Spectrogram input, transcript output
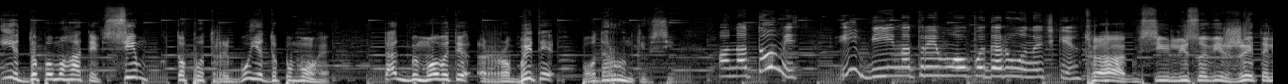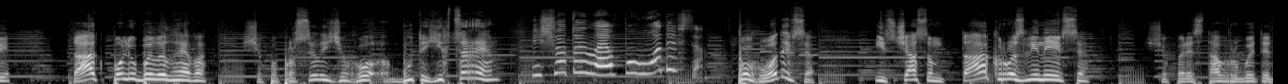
і допомагати всім, хто потребує допомоги. Так би мовити, робити подарунки всім. А натомість і він отримував подаруночки. Так, всі лісові жителі так полюбили лева, що попросили його бути їх царем. І що той лев погодився? Погодився і з часом так розлінився, що перестав робити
